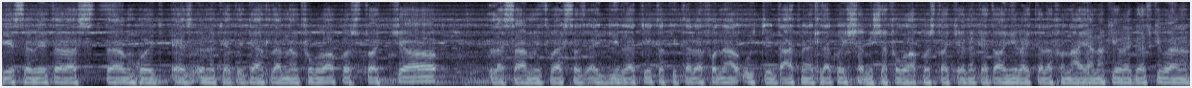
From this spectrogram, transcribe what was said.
Hogy észrevételeztem, hogy ez önöket egyáltalán nem foglalkoztatja, leszámítva ezt az egy illetőt, aki telefonál, úgy tűnt átmenetleg, hogy semmi se foglalkoztatja önöket annyira, hogy telefonáljanak. Jó reggelt kívánok!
